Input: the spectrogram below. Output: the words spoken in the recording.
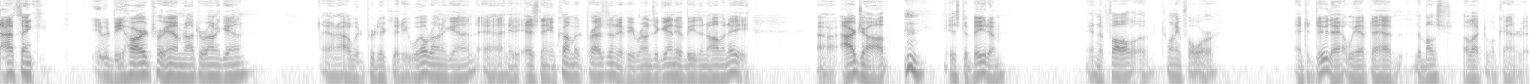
I think it would be hard for him not to run again. And I would predict that he will run again. And as the incumbent president, if he runs again, he'll be the nominee. Uh, our job is to beat him in the fall of 24. And to do that, we have to have the most electable candidate.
